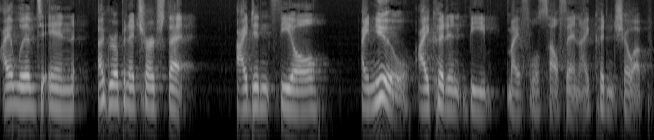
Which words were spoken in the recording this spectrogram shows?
I lived in I grew up in a church that I didn't feel I knew I couldn't be my full self in. I couldn't show up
